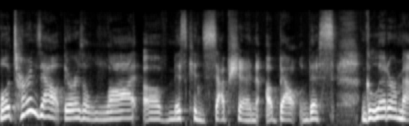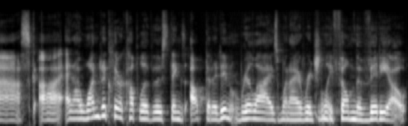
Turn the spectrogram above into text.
Well, it turns out there is a lot of misconception about this glitter mask. Uh, and I wanted to clear a couple of those things up that I didn't realize when I originally filmed the video.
